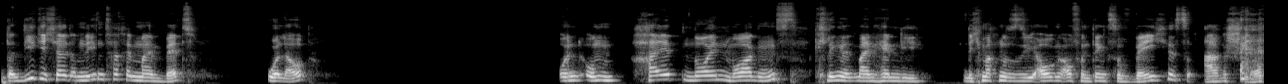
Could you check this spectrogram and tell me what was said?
Dann liege ich halt am nächsten Tag in meinem Bett, Urlaub. Und um halb neun morgens klingelt mein Handy. Und ich mache nur so die Augen auf und denk so, welches Arschloch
